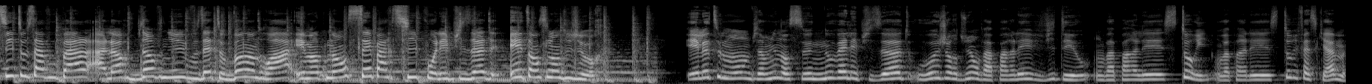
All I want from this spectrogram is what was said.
Si tout ça vous parle, alors bienvenue, vous êtes au bon endroit et maintenant c'est parti pour l'épisode étincelant du jour. Hello tout le monde, bienvenue dans ce nouvel épisode où aujourd'hui on va parler vidéo, on va parler story, on va parler story facecam,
